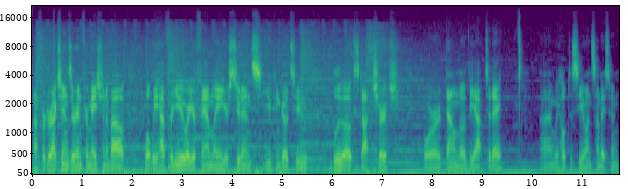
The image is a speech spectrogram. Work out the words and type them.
Uh, for directions or information about what we have for you or your family, your students, you can go to blueoaks.church or download the app today. Uh, and we hope to see you on Sunday soon.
